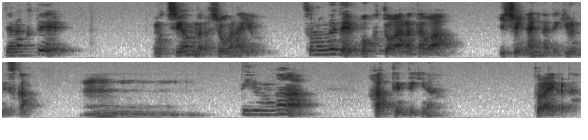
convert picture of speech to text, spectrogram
じゃなくて、もう違うんだからしょうがないよ。その上で僕とあなたは一緒に何ができるんですか？うん。うん。うん。っていうのが発展的な捉え方。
